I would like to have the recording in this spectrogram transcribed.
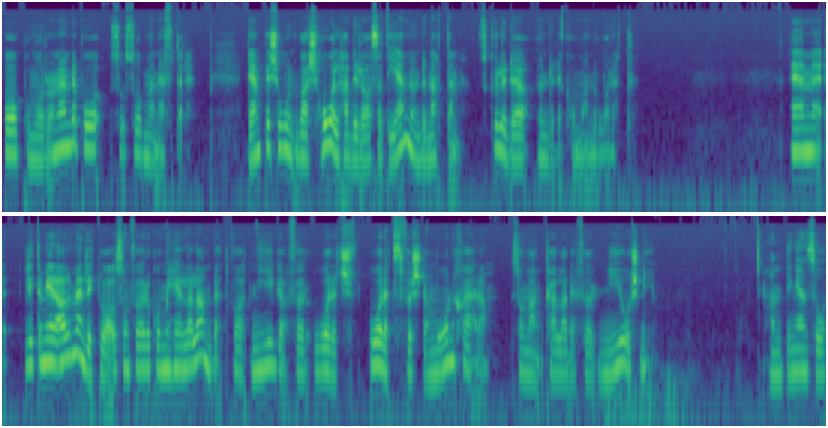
och på morgonen därpå så såg man efter. Den person vars hål hade rasat igen under natten skulle dö under det kommande året. En lite mer allmän ritual som förekom i hela landet var att niga för årets, årets första månskära, som man kallade för nyårsny. Antingen så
